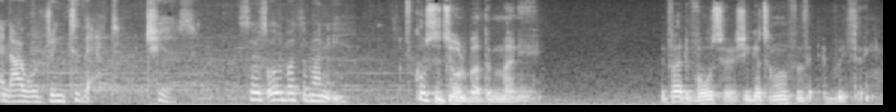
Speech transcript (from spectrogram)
And I will drink to that. Cheers. So it's all about the money. Of course, it's all about the money. If I divorce her, she gets half of everything.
